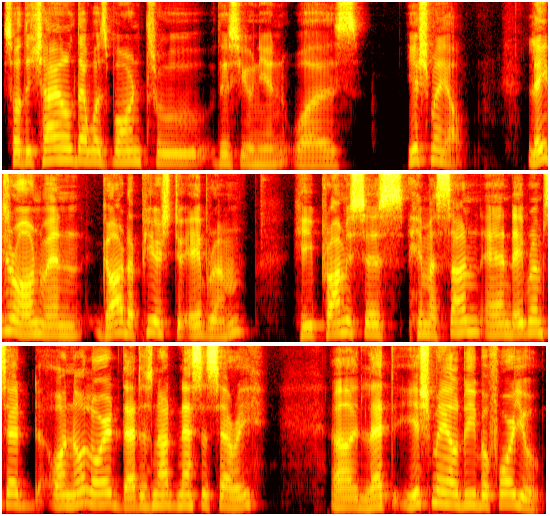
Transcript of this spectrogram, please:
So, the child that was born through this union was Ishmael. Later on, when God appears to Abram, he promises him a son, and Abram said, Oh, no, Lord, that is not necessary. Uh, let Ishmael be before you.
